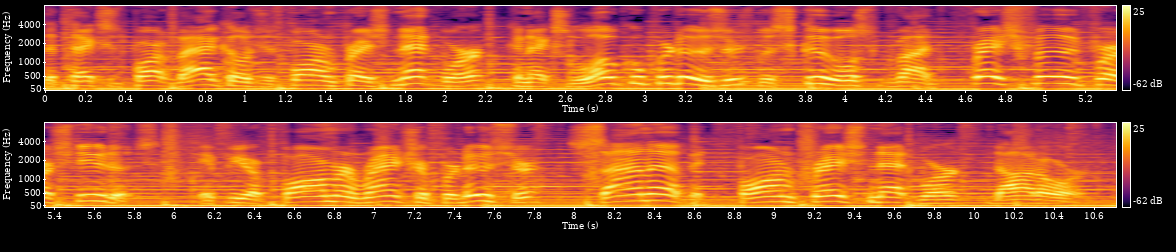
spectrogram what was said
The Texas Department of Agriculture's Farm Fresh Network connects local producers with schools to provide fresh food for our students. If you're a farmer, rancher, producer, sign up at farmfreshnetwork.org.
